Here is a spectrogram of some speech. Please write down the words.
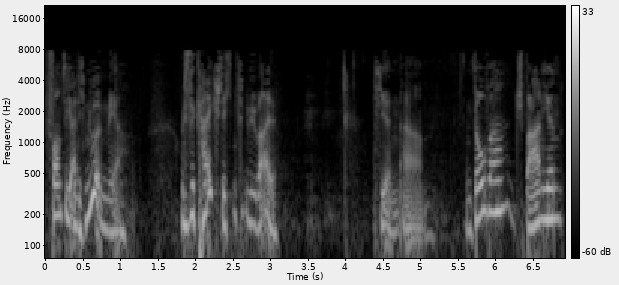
Formt sich eigentlich nur im Meer. Und diese Kalkschichten finden wir überall. Hier in, ähm, in Dover, in Spanien,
